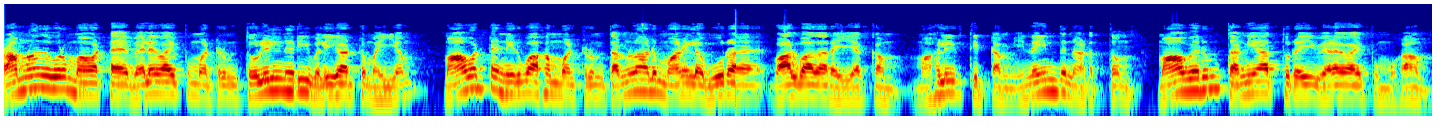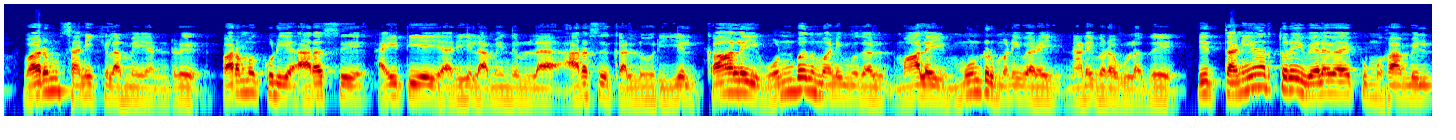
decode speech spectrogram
ராமநாதபுரம் மாவட்ட வேலைவாய்ப்பு மற்றும் தொழில்நெறி வழிகாட்டு மையம் மாவட்ட நிர்வாகம் மற்றும் தமிழ்நாடு மாநில ஊரக வாழ்வாதார இயக்கம் மகளிர் திட்டம் இணைந்து நடத்தும் மாபெரும் தனியார் துறை வேலைவாய்ப்பு முகாம் வரும் சனிக்கிழமை அன்று பரமக்குடி அரசு ஐடிஐ அருகில் அமைந்துள்ள அரசு கல்லூரியில் காலை ஒன்பது மணி முதல் மாலை மூன்று மணி வரை நடைபெறவுள்ளது இத்தனியார் துறை வேலைவாய்ப்பு முகாமில்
